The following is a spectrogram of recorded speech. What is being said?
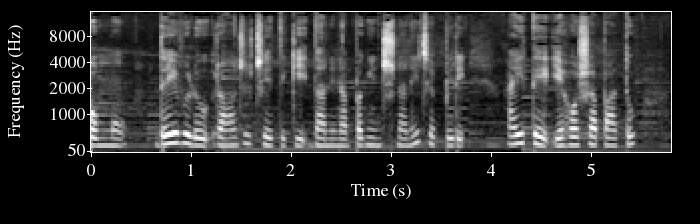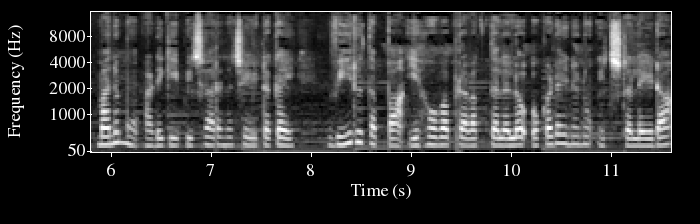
పొమ్ము దేవుడు రాజు చేతికి దానిని అప్పగించునని చెప్పిరి. అయితే యహోషపాతు మనము అడిగి విచారణ చేయుటకై వీరు తప్ప యహోవ ప్రవక్తలలో ఒకడైనను ఇష్టలేడా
